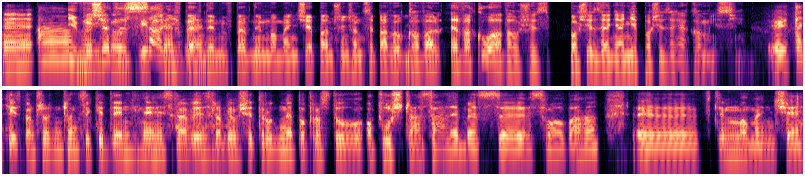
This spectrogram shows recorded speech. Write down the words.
E, A I wyszedł z sali w pewnym, w pewnym momencie. Pan przewodniczący Paweł Kowal ewakuował się z posiedzenia, nie posiedzenia komisji. Y, Tak jest. Pan przewodniczący, kiedy e, sprawy zrobią się trudne, po prostu opuszcza salę bez e, słowa. W tym momencie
